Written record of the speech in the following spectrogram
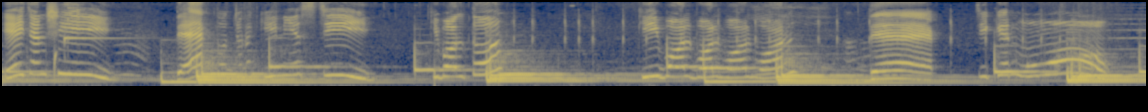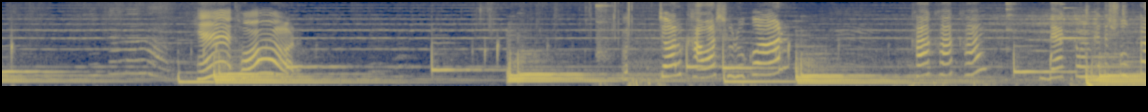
এই জানসি, দেখ তোর জন্য কি নিয়ে এসছি। কি বলতো কি বল বল বল বল? দেখ, চিকেন মোমো। হ্যাঁ ধর। চল, খাওয়া শুরু কর। খা খা খা। দেখ, তোমার কাছে স্যুপটা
